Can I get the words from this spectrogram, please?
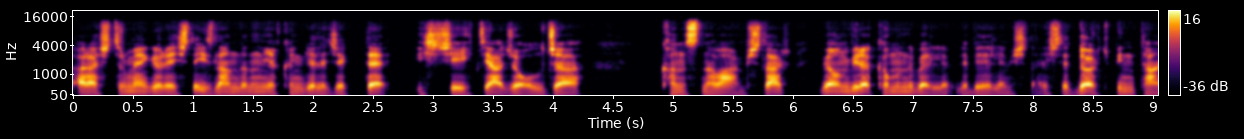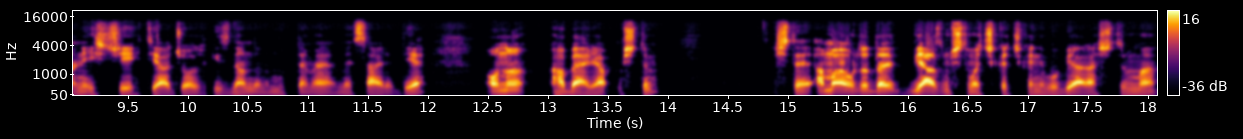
Araştırmaya göre işte İzlanda'nın yakın gelecekte işçiye ihtiyacı olacağı kanısına varmışlar ve onun bir rakamını belirle, belirlemişler. İşte 4000 tane işçiye ihtiyacı olacak İzlanda'nın muhtemelen vesaire diye. Onu haber yapmıştım. İşte ama orada da yazmıştım açık açık hani bu bir araştırma.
